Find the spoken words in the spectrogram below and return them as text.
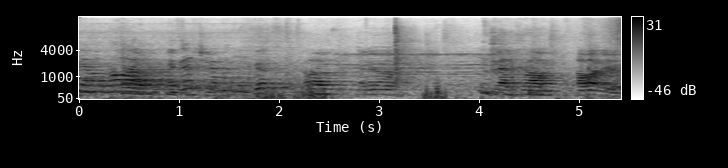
Hello, how are you? Nice to. Good. Hello. Hello. Glad. How are you?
